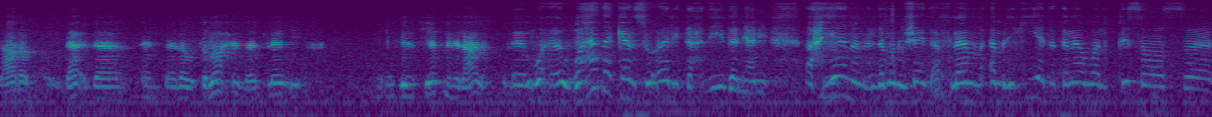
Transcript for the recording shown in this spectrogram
العرب أو لا ده أنت لو تلاحظ هتلاقي جنسيات من العالم و- وهذا كان سؤالي تحديدا يعني أحيانا عندما نشاهد أفلام أمريكية تتناول قصص آه،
